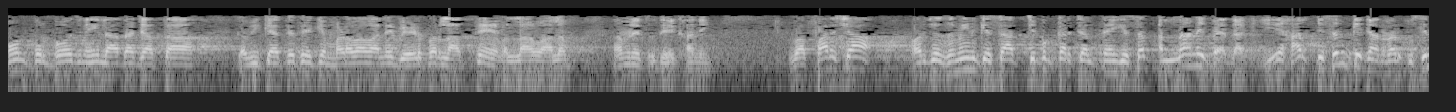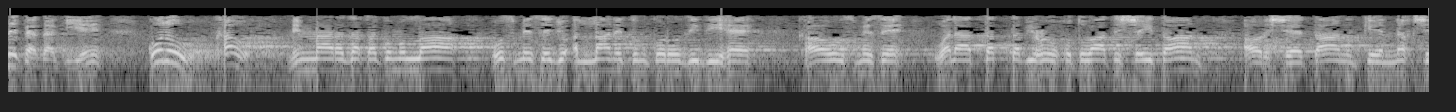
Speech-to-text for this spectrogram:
ان پر بوجھ نہیں لادا جاتا۔ کبھی کہتے تھے کہ مڑوا والے بھیڑ پر لاتے ہیں، واللہ عالم، ہم نے تو دیکھا نہیں۔ وہ فرشا اور جو زمین کے ساتھ چپک کر چلتے ہیں، یہ سب اللہ نے پیدا کیے، ہر قسم کے جانور اس نے پیدا کیے۔ کلو کھاؤ۔ مما رزقکم اللہ اس میں سے جو اللہ نے تم کو روزی دی ہے، کھاؤ، اس میں سے ولا تتبعوا خطوات الشیطان اور شیطان کے نقش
